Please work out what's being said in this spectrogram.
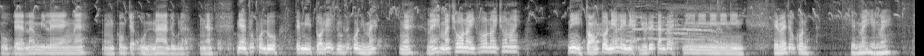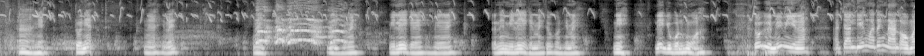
ถูกแดดแล้วมีแรงนะคงจะอุ่นหน้าดูแหละนะเนี่ยทุกคนดูจะมีตัวเลขดูทุกคนเห็นไหมไงไหนมาโชว์หน่อยโชว์หน่อยโชว์หน่อย นี่สองตัวนี้เลยเนี่ยอยู่ด้วยกันด้วย นี่นี่นี่นี่นี่เห็นไหมทุกคนเห็นไหมเห็นไหมอ่าเนี่ยตัวเนี้ยนะเห็นไหมนี่ นี่เห็นไหมมีเลขเห็นไหมเห็นไหมตัวนี้มีเลขเห็นไหมทุกคนเห็นไหมนี่เลขอยู่บนหัว ตัวอื่นไม่มีนะอาจารย์เลี้ยงมาตั้งนานออกมา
